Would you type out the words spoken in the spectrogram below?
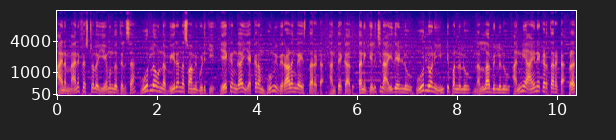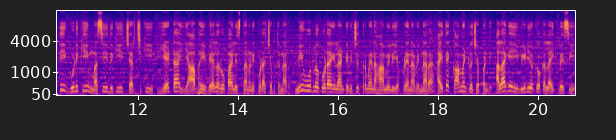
ఆయన మేనిఫెస్టోలో ఏముందో తెలుసా? ఊర్లో ఉన్న వీరన్న స్వామి గుడికి ఏకంగా ఎకరం భూమి విరాళంగా ఇస్తారట. అంతేకాదు తను గెలిచిన ఐదేళ్ళు ఊర్లోని ఇంటి పన్నులు నల్లా బిల్లులు అన్ని ఆయనే కడతారట. ప్రతి గుడికి మసీదుకి చర్చికి ఏటా యాభై వేల రూపాయలు ఇస్తానని కూడా చెబుతున్నారు. మీ ఊర్లో కూడా ఇలాంటి విచిత్రమైన హామీలు ఎప్పుడైనా విన్నారా? అయితే కామెంట్లు చెప్పండి. అలాగే ఈ వీడియోకి ఒక లైక్ వేసి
